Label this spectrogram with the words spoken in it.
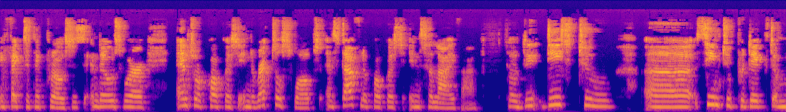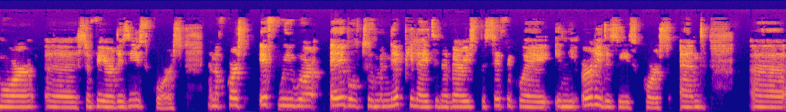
infected necrosis, and those were Enterococcus in the rectal swabs and Staphylococcus in saliva. So these two uh, seem to predict a more uh, severe disease course. And of course, if we were able to manipulate in a very specific way in the early disease course and uh,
